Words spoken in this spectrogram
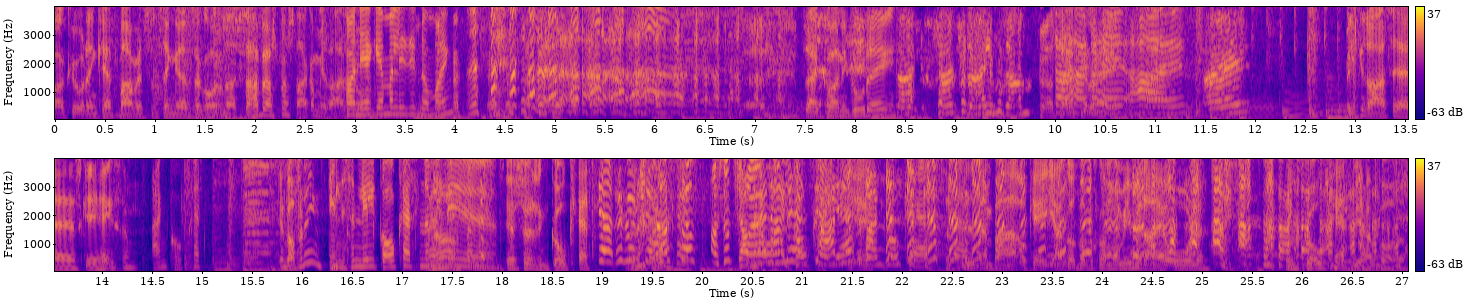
bare køber den kat, Marvitt, så tænker jeg, så går det nok. Så har vi også noget at snakke om i radioen. Connie, jeg gemmer lige dit nummer, ikke? Tak, Connie. God dag. Tak, tak for det dejlige program. Og tak skal du have. Hej. Hej. Hvilken race er, skal I have så? Bare en go-kat. En hvad for en? En sådan en lille go-kat, sådan Nå, lille... øh, jeg synes, det er en go-kat. Ja, det hørte jeg også. Og så tror jeg, han har en ja. jeg skal bare en go-kat. Så ved man bare, okay, jeg er gået på kompromis med dig, Ole. Det er en go-kat, vi har fået.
